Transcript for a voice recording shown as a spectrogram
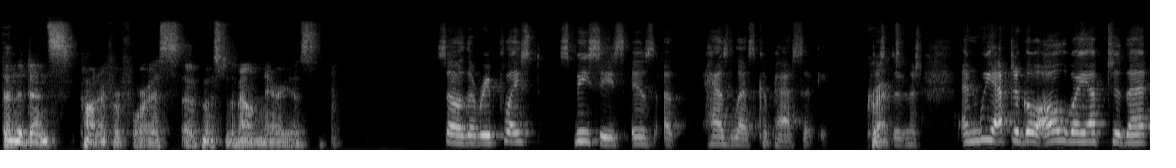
than the dense conifer forests of most of the mountain areas. So the replaced species is a, has less capacity. Correct. And we have to go all the way up to that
